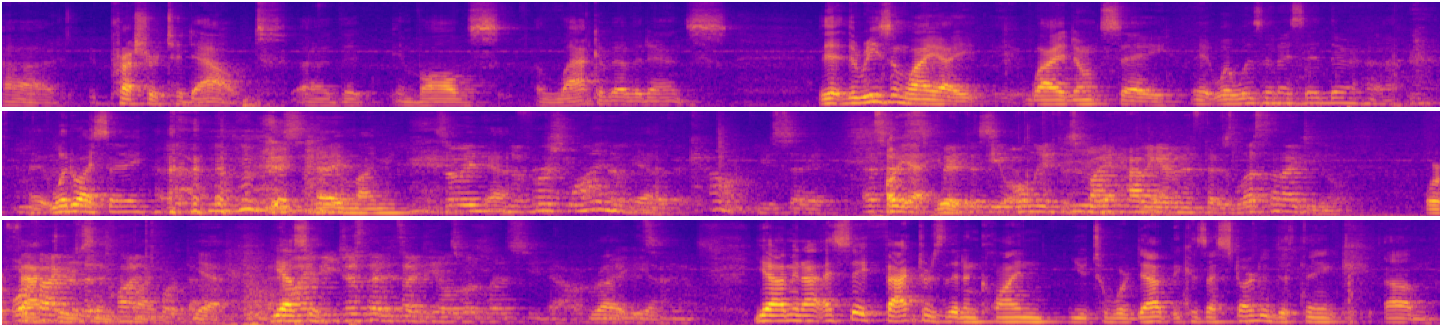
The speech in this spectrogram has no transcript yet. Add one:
uh, pressure to doubt uh, that involves a lack of evidence. The, the reason why I why I don't say eh, what was it I said there? Uh, eh, what do I say? Remind me. So in Yeah. the first line of Yeah. the account, you say, "As Oh, yeah, here it faith that the only, despite having Yeah. evidence that is less than ideal, Or, or factors that inclined- incline toward that. Yeah, It yeah. might So, be just that it's ideal is what lets you doubt. Right, yeah. Yeah, I mean, I, I say factors that incline you toward doubt because I started to think, um,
